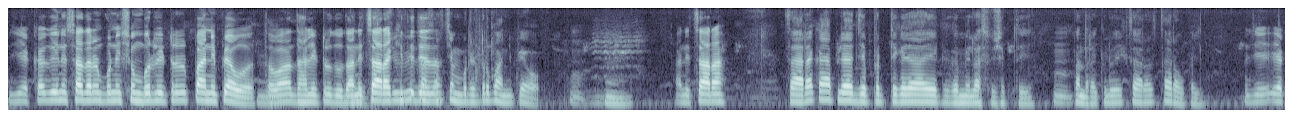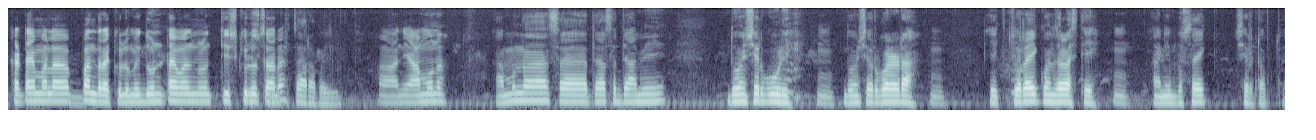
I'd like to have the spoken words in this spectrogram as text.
म्हणजे एका गायीने साधारणपणे शंभर लिटर पाणी प्यावं तेव्हा दहा लिटर दूध. आणि चारा किती द्यायचा? तासात शंभर लिटर पाणी प्यावं. हम्म. आणि चारा? चारा काय आपल्या जे प्रत्येकाच्या एक गमीला असू शकते. हम्म. पंधरा किलो एक चारा चारावं पाहिजे. म्हणजे एका टायमाला पंधरा किलो म्हणजे दोन टायमाला मिळून तीस किलो चारा? चारा पाहिजे. हा, आणि आमून? आमून स त्या सध्या आम्ही दोन शेर गोळी हम्म, दोन शेर बरडा हम्म, एक चोरा एक गोंजळ असते हम्म. आणि भुसा एक शेर टाकतो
